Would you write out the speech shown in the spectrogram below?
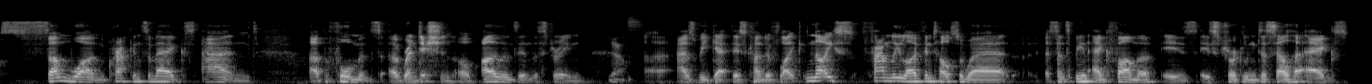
someone cracking some eggs and a performance, a rendition of "Islands in the Stream." yes, Uh, as we get this kind of like nice family life in Tulsa, where essentially an egg farmer is is struggling to sell her eggs.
